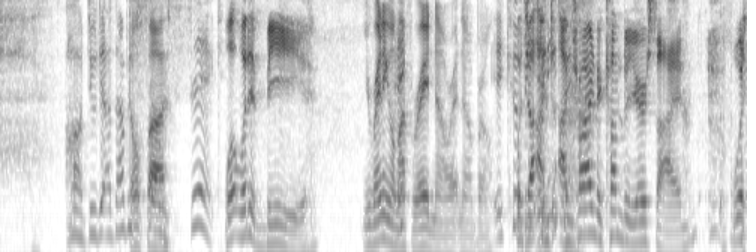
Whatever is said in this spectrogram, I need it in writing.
oh, dude, that would be Don't so sigh. sick. What would it be? You're raining on my It- parade now, right now, bro. It could Well, be Jo- I'm, anything. I'm trying to come to your side. Would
